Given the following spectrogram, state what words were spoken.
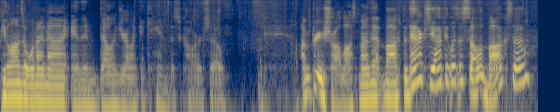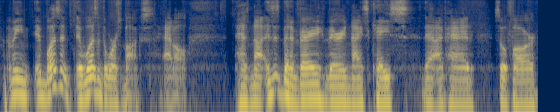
Pete Alonso 199, and then Bellinger on like a canvas card. So I'm pretty sure I lost mine in that box, but that actually I think it was a solid box though. I mean, it wasn't it wasn't the worst box at all. It has not. This has been a very very nice case that I've had so far.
